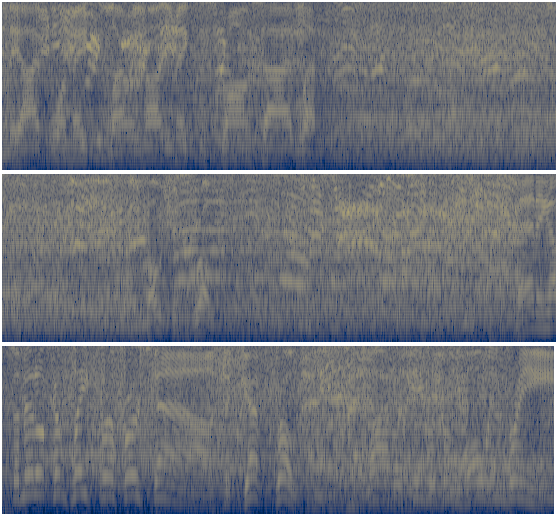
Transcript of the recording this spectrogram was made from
In the I formation, Larry Hardy makes the strong side left. Motion, Groth. Manning up the middle, complete for a first down to Jeff Groth, wide receiver from Bowling Green.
